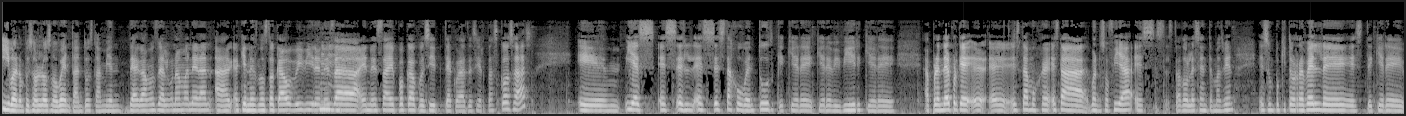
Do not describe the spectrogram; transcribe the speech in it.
Y bueno, pues son los 90, entonces también, de, hagamos de alguna manera, a, a quienes nos tocaba vivir en, esa, en esa época, pues sí te acuerdas de ciertas cosas. Eh, y es, es, es esta juventud que quiere, quiere vivir, quiere aprender, porque eh, eh, esta mujer, esta, bueno, Sofía es, es- esta adolescente más bien, es un poquito rebelde, este, quiere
